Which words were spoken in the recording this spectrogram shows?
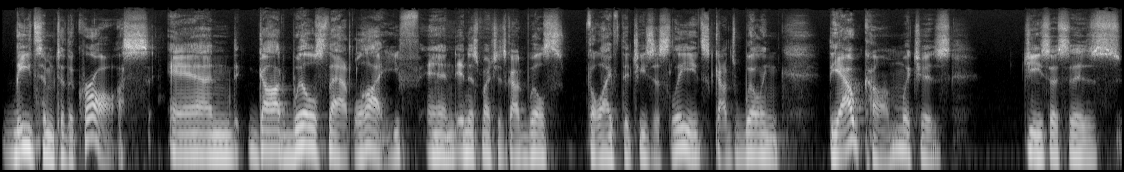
leads him to the cross. And God wills that life. And inasmuch as God wills the life that Jesus leads, God's willing the outcome, which is Jesus's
